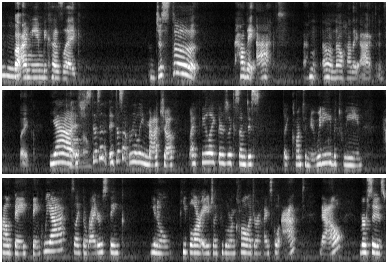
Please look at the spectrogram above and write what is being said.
Mhm. but I mean because like, just the how they act. I don't, I don't know how they act. It's like, Yeah, it just doesn't it doesn't really match up. I feel like there's like some dis like continuity between how they think we act, like the writers think, you know, people our age, like people who are in college or in high school act now versus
